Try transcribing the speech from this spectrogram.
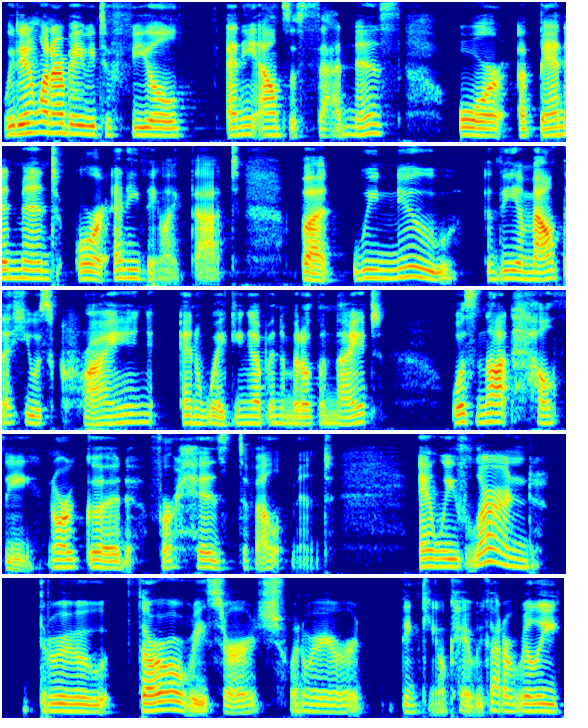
We didn't want our baby to feel any ounce of sadness or abandonment or anything like that. But we knew the amount that he was crying and waking up in the middle of the night was not healthy nor good for his development. And we've learned through thorough research when we were thinking, okay, we got to really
